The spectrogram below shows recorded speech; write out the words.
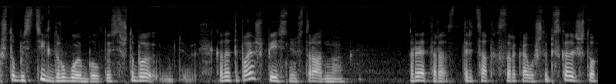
чтобы стиль другой был. То есть, чтобы, когда ты поешь песню эстрадную, ретро 30-х, 40-х, чтобы сказать, что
